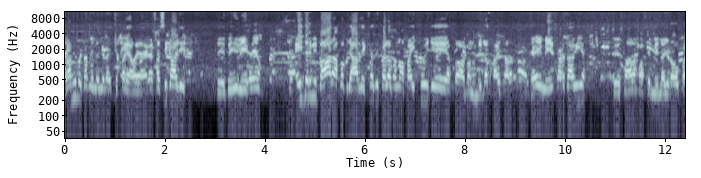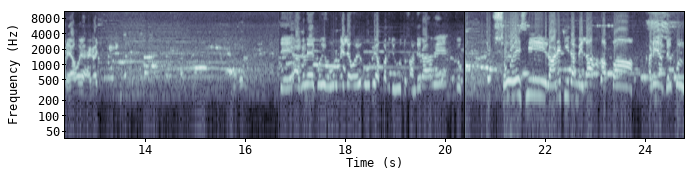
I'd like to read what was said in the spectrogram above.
ਕਾਫੀ ਵੱਡਾ ਮੇਲਾ ਜਿਹੜਾ ਇੱਥੇ ਭਰਿਆ ਹੋਇਆ ਹੈਗਾ। ਸਤਿ ਸ਼੍ਰੀ ਅਕਾਲ ਜੀ। ਤੇ ਤੁਸੀਂ ਵੇਖ ਰਹੇ ਹੋ। ਤੇ ਇੱਧਰ ਵੀ ਬਾਹਰ ਆਪਾਂ ਬਾਜ਼ਾਰ ਦੇਖਿਆ ਸੀ, ਪਹਿਲਾਂ ਤੁਹਾਨੂੰ ਆਪਾਂ ਇੱਥੋਂ ਹੀ ਜੇ ਆਪਾਂ ਤੁਹਾਨੂੰ ਮੇਲਾ ਦਿਖਾਇਆ ਸਾਰਾ। ਇਹ ਮੇਨ ਸੜਕ ਆ ਗਈ ਆ, ਤੇ ਸਾਰਾ ਪਾਸੇ ਮੇਲਾ ਜਿਹੜਾ ਉਹ ਭਰਿਆ ਹੋਇਆ ਹੈਗਾ। ਤੇ ਅਗਲੇ ਕੋਈ ਹੋਰ ਮੇਲੇ ਹੋਏ, ਉਹ ਵੀ ਆਪਾਂ ਨੂੰ ਜ਼ਰੂਰ ਦਿਖਾਉਂਦੇ ਰਹਾਂਗੇ। ਸੋ ਇਹ ਸੀ ਰਾਣੇ ਜੀ ਦਾ ਮੇਲਾ, ਆਪਾਂ ਖੜੇ ਆ ਬਿਲਕੁਲ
